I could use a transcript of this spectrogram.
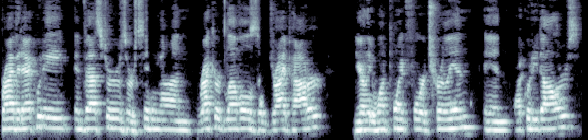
Private equity investors are sitting on record levels of dry powder, nearly 1.4 trillion in equity dollars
